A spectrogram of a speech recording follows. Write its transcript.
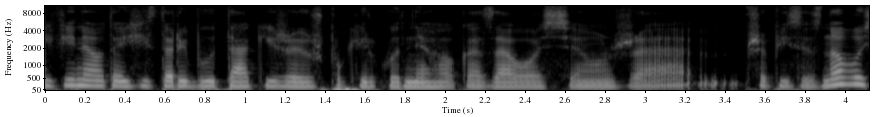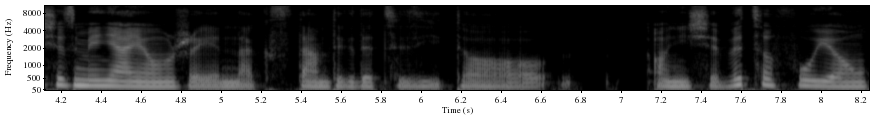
I finał tej historii był taki, że już po kilku dniach okazało się, że przepisy znowu się zmieniają, że jednak z tamtych decyzji to oni się wycofują,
